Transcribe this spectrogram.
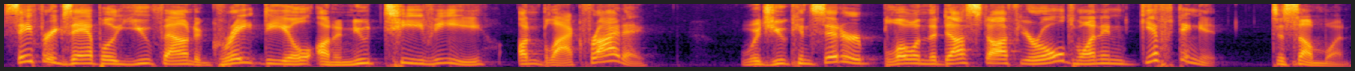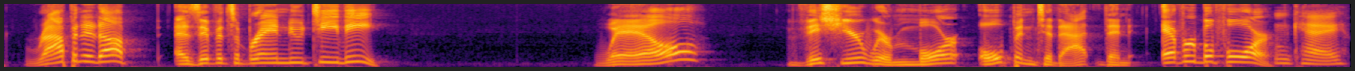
say, for example, you found a great deal on a new TV on Black Friday. Would you consider blowing the dust off your old one and gifting it to someone, wrapping it up as if it's a brand new TV? Well, this year we're more open to that than ever before. okay.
